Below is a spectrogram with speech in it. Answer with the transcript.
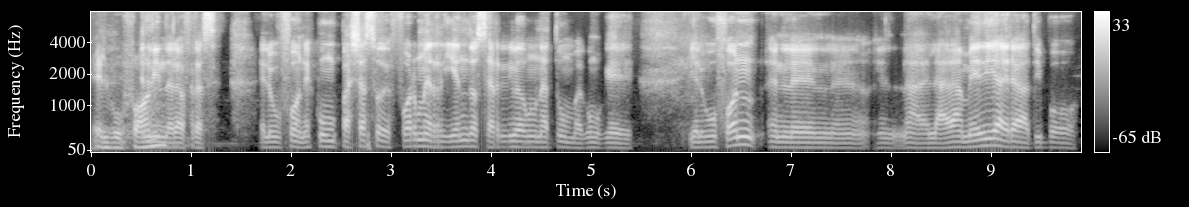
El Es bufón. linda la frase. El bufón es como un payaso deforme riéndose arriba de una tumba, como que y el bufón en, la- en la- en la Edad Media era tipo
